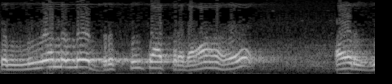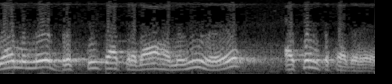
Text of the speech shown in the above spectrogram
तो नियम में वृत्ति का प्रवाह है और यम में वृत्ति का प्रवाह नहीं है, अचिंत पद है।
